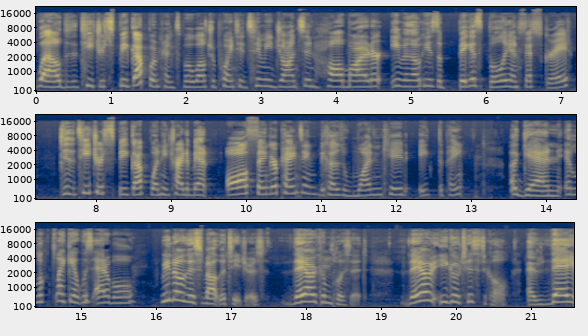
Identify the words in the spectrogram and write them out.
Well, did the teacher speak up when Principal Welch appointed Timmy Johnson hall monitor, even though he's the biggest bully in fifth grade? Did the teacher speak up when he tried to ban all finger painting because one kid ate the paint? Again, it looked like it was edible. We know this about the teachers. They are complicit. They are egotistical, and they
